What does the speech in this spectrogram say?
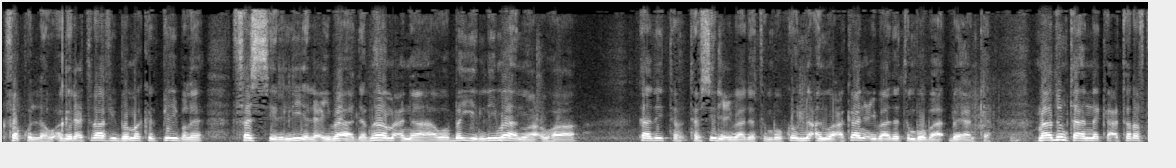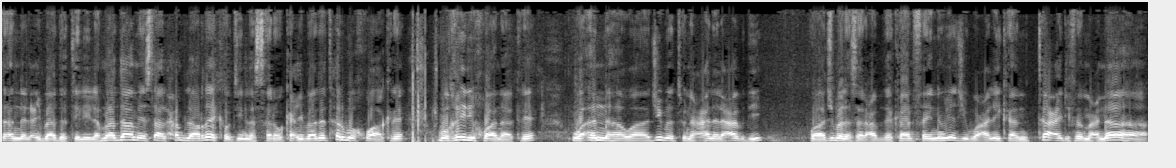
فقل له. أقل اعترافي بمكة بيبلة فسر لي العبادة ما معناها وبين لي ما أنواعها. هذه تفسير عبادة بو كون أنواع كان عبادة بو بيانك. ما دمت أنك اعترفت أن العبادة لله. ما دام يسأل الحمد لله الريك وتين لسر وكعبادة هرب أخواك وغير إخوانك وأنها واجبة على العبد واجب لسر عبد كان فإنه يجب عليك أن تعرف معناها.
